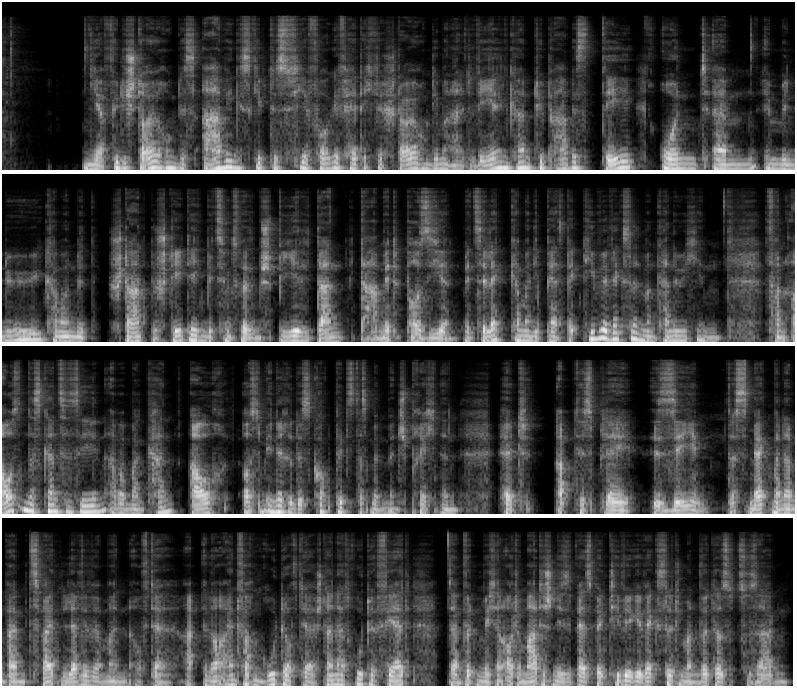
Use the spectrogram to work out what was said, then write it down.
Ja, für die Steuerung des A-Wings gibt es vier vorgefertigte Steuerungen, die man halt wählen kann, Typ A bis D. Und ähm, im Menü kann man mit Start bestätigen, beziehungsweise im Spiel dann damit pausieren. Mit Select kann man die Perspektive wechseln. Man kann nämlich in, von außen das Ganze sehen, aber man kann auch aus dem Inneren des Cockpits das mit dem entsprechenden Head Up-Display sehen. Das merkt man dann beim zweiten Level, wenn man auf der einfachen Route, auf der Standardroute fährt. Da wird nämlich dann automatisch in diese Perspektive gewechselt und man wird da sozusagen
